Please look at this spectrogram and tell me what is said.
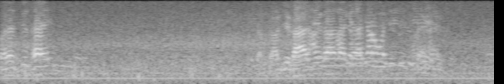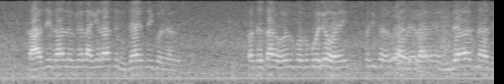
પરત થાય? કાળજે ઘા લાગે- લાગેલા તો રૂજાય જ નહીં કોઈ દાડે. પછી તાર હોય તો કોઈ બોલ્યો હોય પછી કાળજે રૂજાવા જ ના દે.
